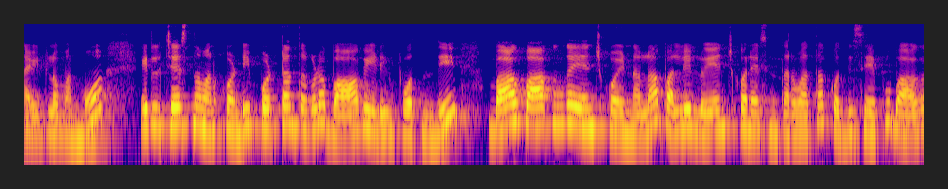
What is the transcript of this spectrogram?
నైట్లో మనము. ఇట్లా చేస్తున్నాం అనుకోండి పొట్టంతా కూడా బాగా ఇడిగిపోతుంది. బాగా పాకంగా వేయించుకోండి పల్లీలు వేయించుకొనేసిన తర్వాత కొద్దిసేపు బాగా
